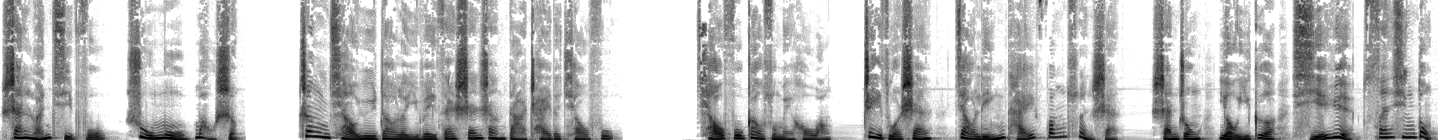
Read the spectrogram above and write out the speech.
山峦起伏，树木茂盛，正巧遇到了一位在山上打柴的樵夫。樵夫告诉美猴王，这座山叫灵台方寸山，山中有一个斜月三星洞，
